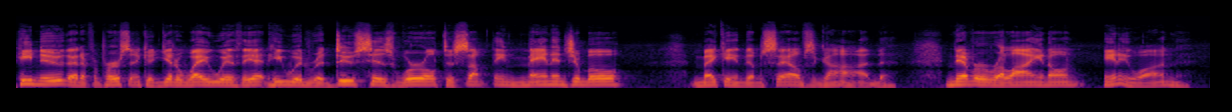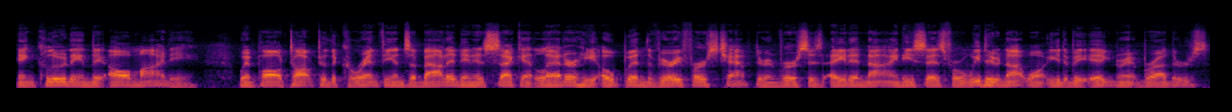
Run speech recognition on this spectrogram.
He knew that if a person could get away with it, he would reduce his world to something manageable, making themselves God, never relying on anyone, including the Almighty. When Paul talked to the Corinthians about it in his second letter, he opened the very first chapter in verses 8 and 9. He says, For we do not want you to be ignorant, brothers,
